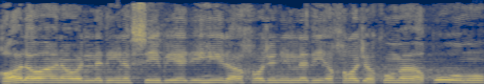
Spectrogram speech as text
قال وأنا والذي نفسي بيده لأخرجني الذي أخرجكما قوموا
